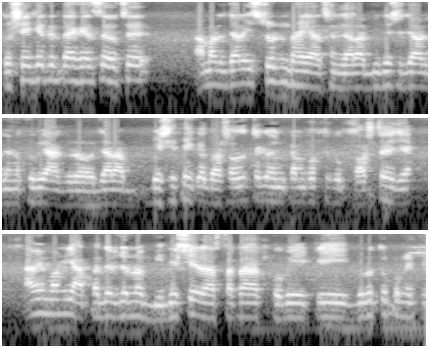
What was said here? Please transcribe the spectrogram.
তো সেই ক্ষেত্রে দেখা যাচ্ছে হচ্ছে আমার যারা স্টুডেন্ট ভাই আছেন, যারা বিদেশে যাওয়ার জন্য খুবই আগ্রহ, যারা দেশে থেকে দশ হাজার টাকা ইনকাম করতে খুব কষ্ট হয়ে যায়, আমি মনে করি আপনাদের জন্য বিদেশের রাস্তাটা খুবই একটি গুরুত্বপূর্ণ একটি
